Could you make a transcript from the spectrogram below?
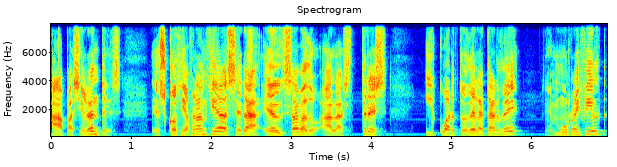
apasionantes. Escocia-Francia será el sábado a las 3 y cuarto de la tarde en Murrayfield.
